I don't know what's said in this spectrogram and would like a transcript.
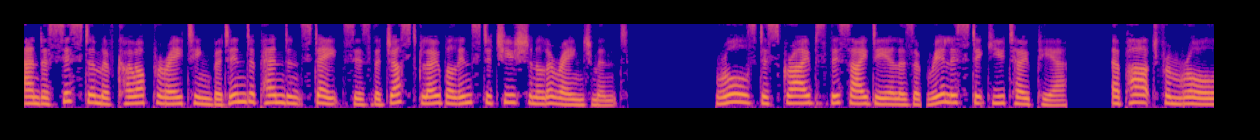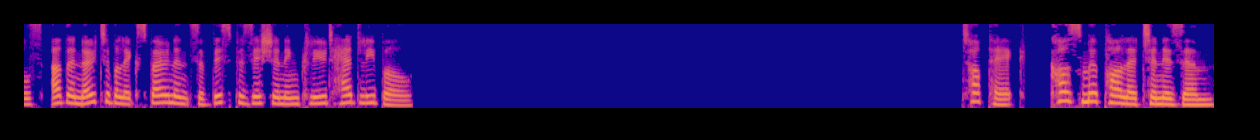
and a system of cooperating but independent states is the just global institutional arrangement. Rawls describes this ideal as a realistic utopia. Apart from Rawls, other notable exponents of this position include Hedley Bull. Cosmopolitanism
